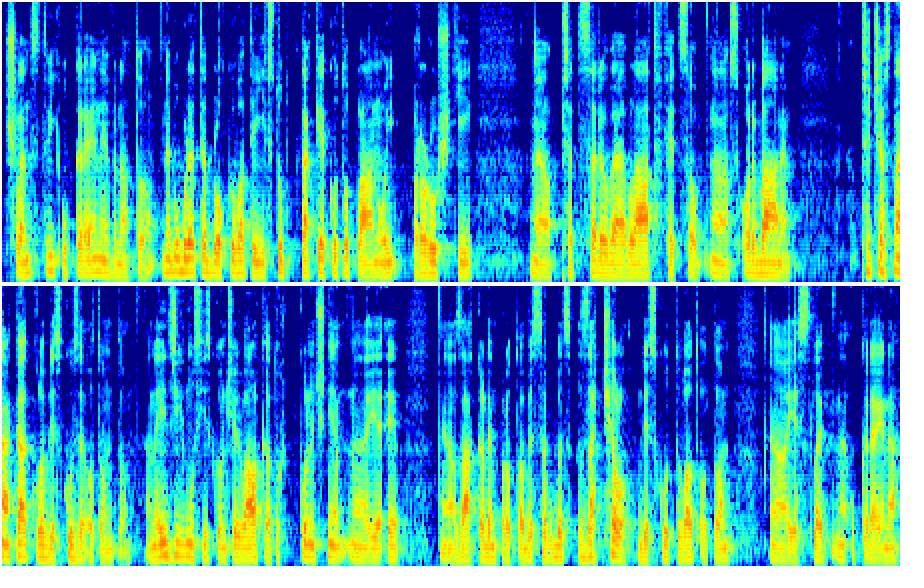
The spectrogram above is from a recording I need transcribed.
členství Ukrajiny v NATO nebo budete blokovat její vstup tak, jako to plánují proruští eh, předsedové vlád Fico eh, s Orbánem? Předčasná jakákoliv diskuze o tomto. Nejdřív musí skončit válka. To konečně je i základem pro to, aby se vůbec začalo diskutovat o tom, jestli Ukrajina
